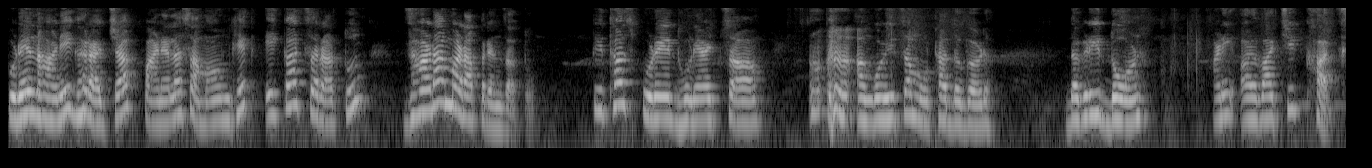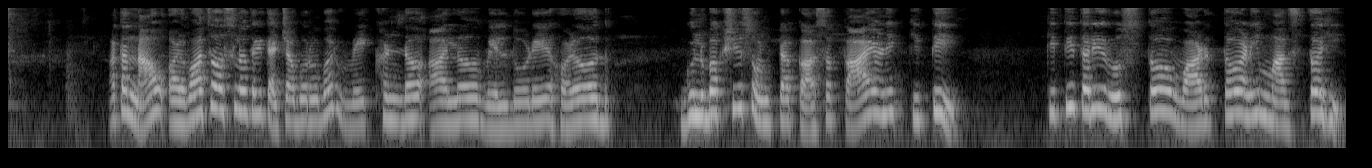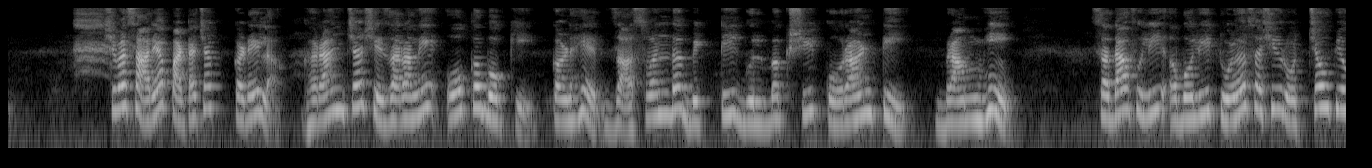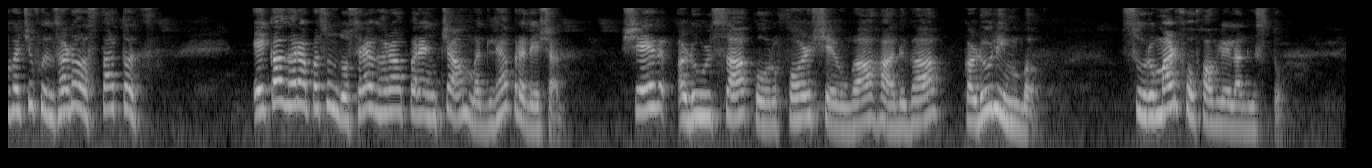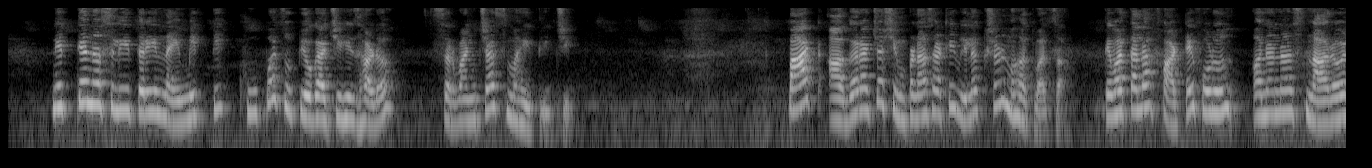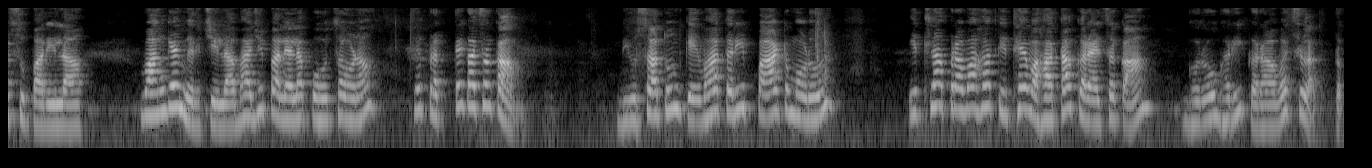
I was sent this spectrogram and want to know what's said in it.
पुढे न्हाणी घराच्या पाण्याला सामावून घेत एका चरातून झाडामाडापर्यंत जातो. तिथंच पुढे धुण्याचा आंघोळीचा मोठा दगड दगडी दोण आणि अळवाची खाच. आता नाव अळवाचं असलं तरी त्याच्याबरोबर वेखंड आलं वेलदोडे हळद गुलबक्षी सोंटका असं काय आणि किती? कितीतरी रुजतं वाढतं आणि माजतंही. शिवाय साऱ्या पाटाच्या कडेला घरांच्या शेजाराने ओकबोकी कण्हेर जास्वंद बिट्टी गुलबक्षी कोरांटी ब्राह्मी सदाफुली अबोली तुळस अशी रोजच्या उपयोगाची फुलझाडं असतातच. एका घरापासून दुसऱ्या घरापर्यंतच्या मधल्या प्रदेशात. शेर अडुळसा कोरफड शेवगा हादगा कडुलिंब सुरमाड फोफावलेला दिसतो. नित्य नसली तरी नैमित्तिक खूपच उपयोगाची ही झाडं सर्वांच्याच माहितीची. पाट आगाराच्या शिंपणासाठी विलक्षण महत्त्वाचा. तेव्हा त्याला फाटे फोडून अननस नारळ सुपारीला वांग्या मिरचीला भाजीपाल्याला पोहोचवणं हे प्रत्येकाचं काम. दिवसातून केव्हा तरी पाट मोडून इथला प्रवाह तिथे वाहता करायचं काम घरोघरी करावंच लागतं.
